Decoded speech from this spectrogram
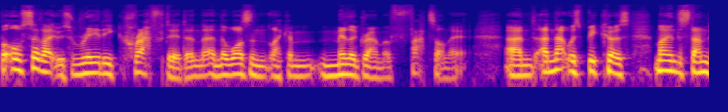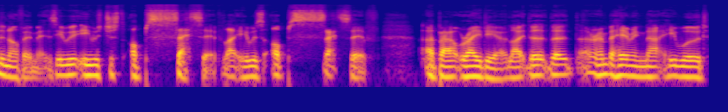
but also like it was really crafted, and and there wasn't like a milligram of fat on it, and and that was because my understanding of him is he he was just obsessive, like he was obsessive about radio. Like the the I remember hearing that he would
